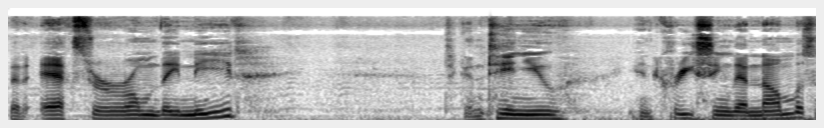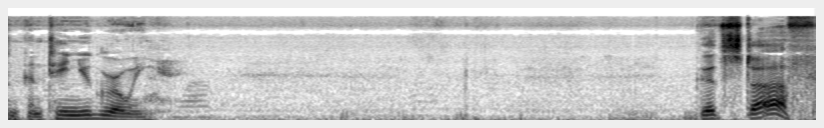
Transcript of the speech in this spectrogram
that extra room they need to continue increasing their numbers and continue growing. Good stuff.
